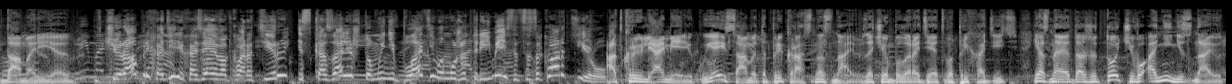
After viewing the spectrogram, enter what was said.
Да, Мария. вчера приходили хозяева квартиры и сказали, что мы не платим им уже три месяца за квартиру. Открыли Америку. Я и сам это прекрасно знаю. Зачем было ради этого приходить? Я знаю даже то, чего они не знают.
